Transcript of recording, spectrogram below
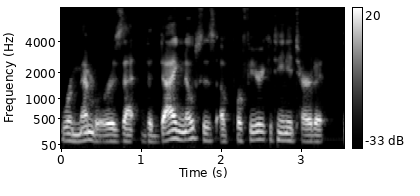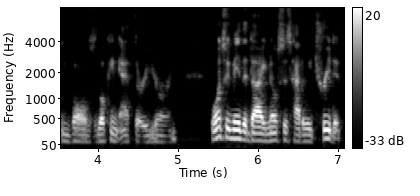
remember is that the diagnosis of porphyria cutanea tarda involves looking at their urine. Once we've made the diagnosis, how do we treat it?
